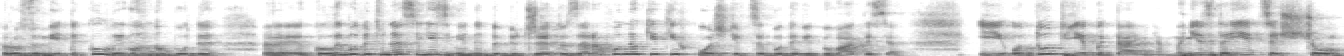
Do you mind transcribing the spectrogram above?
розуміти, коли воно буде, е, коли будуть внесені зміни до бюджету, за рахунок яких коштів це буде відбуватися. І отут є питання. Мені здається, що.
